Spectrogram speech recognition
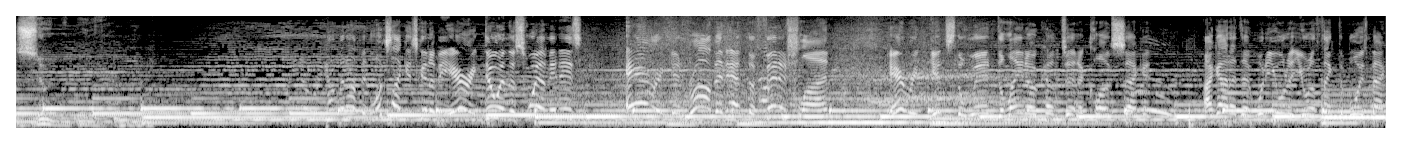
soon the swim. It is Eric and Robin at the finish line. Eric gets the win. Delano comes in a close second. I got it. What do you want to? You want to thank the boys back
